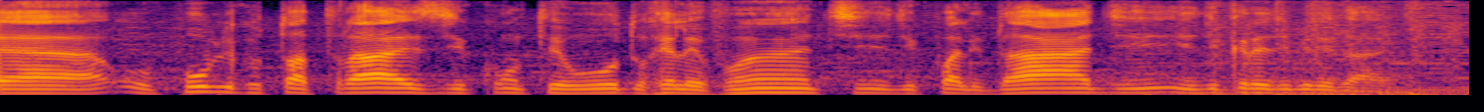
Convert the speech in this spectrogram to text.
é, o público está atrás de conteúdo relevante, de qualidade e de credibilidade.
